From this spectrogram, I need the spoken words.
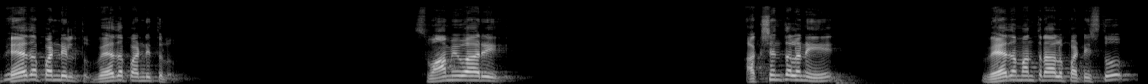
వేద పండితులు వేద పండితులు. స్వామివారి అక్షింతలని వేద మంత్రాలు పఠిస్తూ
